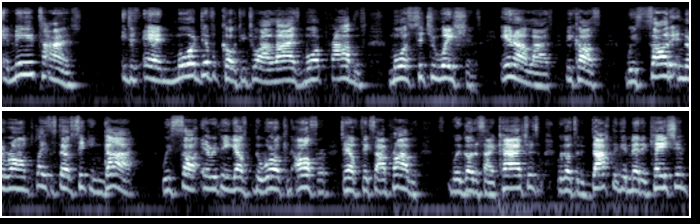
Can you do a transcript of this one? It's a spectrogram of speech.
And many times it just adds more difficulty to our lives, more problems, more situations in our lives because we sought it in the wrong place. Instead of seeking God, we saw everything else the world can offer to help fix our problems. We go to psychiatrists, we go to the doctor, get medication.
